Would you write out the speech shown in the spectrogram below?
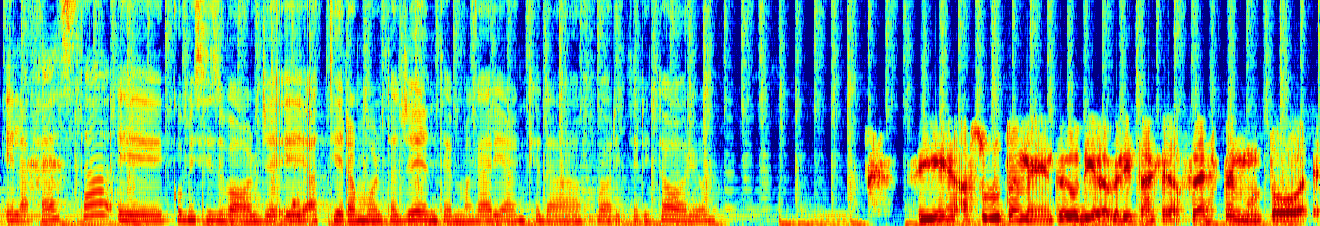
E la festa eh, come si svolge? E attira molta gente, magari anche da fuori territorio? Sì, assolutamente. Devo dire la verità che la festa è molto è,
